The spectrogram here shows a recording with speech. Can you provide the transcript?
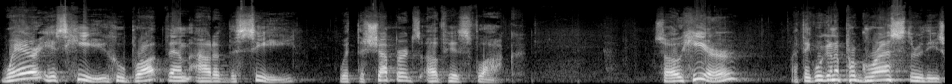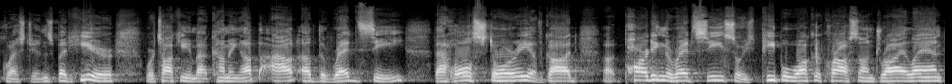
Where is he who brought them out of the sea with the shepherds of his flock? So here, I think we're going to progress through these questions, but here we're talking about coming up out of the Red Sea, that whole story of God uh, parting the Red Sea so his people walk across on dry land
